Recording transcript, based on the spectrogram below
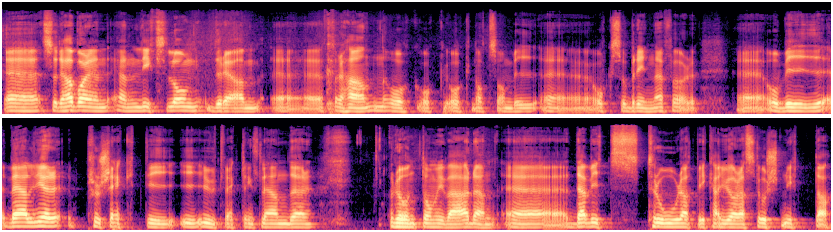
Eh, så det har varit en, en livslång dröm eh, för han och, och, och något som vi eh, också brinner för. Och vi väljer projekt i, i utvecklingsländer runt om i världen där vi tror att vi kan göra störst nytta.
